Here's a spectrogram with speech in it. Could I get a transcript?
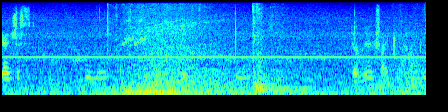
Yeah, just. Don't know if I can handle.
